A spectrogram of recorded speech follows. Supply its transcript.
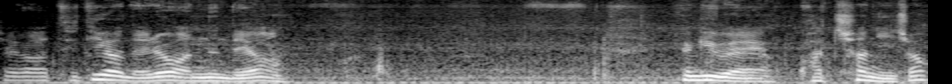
제가 드디어 내려왔는데요. 여기 왜 과천이죠?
